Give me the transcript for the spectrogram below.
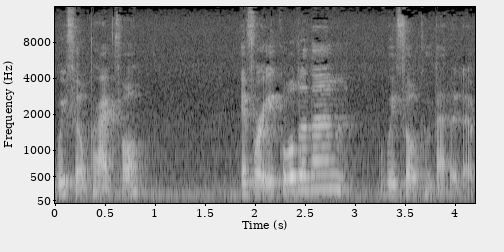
we feel prideful. If we're equal to them, we feel competitive.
